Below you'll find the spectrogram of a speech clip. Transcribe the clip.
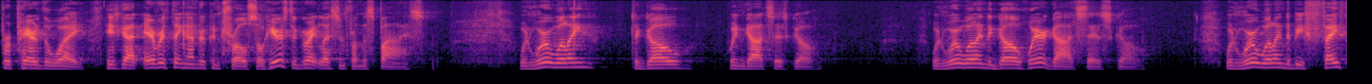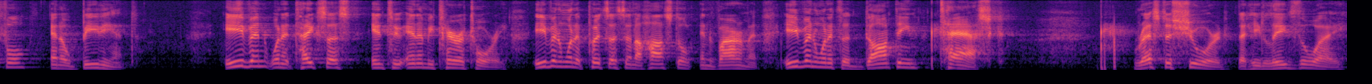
prepared the way. He's got everything under control. So here's the great lesson from the spies when we're willing to go when God says go, when we're willing to go where God says go, when we're willing to be faithful and obedient, even when it takes us into enemy territory, even when it puts us in a hostile environment, even when it's a daunting task, rest assured that He leads the way,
